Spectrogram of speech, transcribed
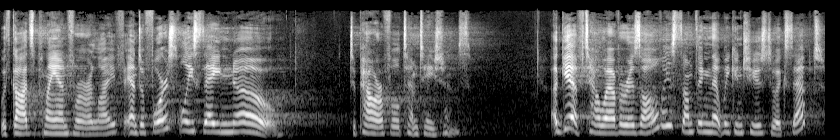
with God's plan for our life and to forcefully say no to powerful temptations. A gift, however, is always something that we can choose to accept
